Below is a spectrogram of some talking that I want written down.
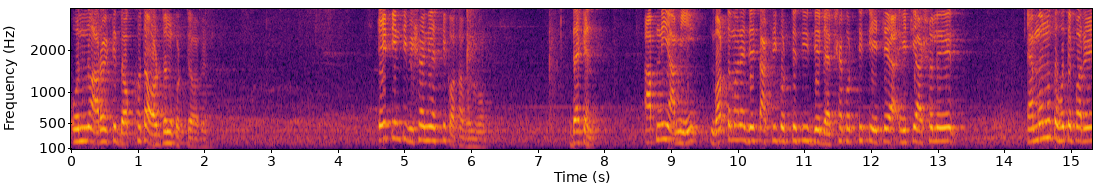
অন্য আরও একটি দক্ষতা অর্জন করতে হবে। এই তিনটি বিষয় নিয়ে আজকে কথা বলব। দেখেন, আপনি, আমি বর্তমানে যে চাকরি করতেছি, যে ব্যবসা করতেছি, এটা, এটি আসলে এমনও তো হতে পারে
